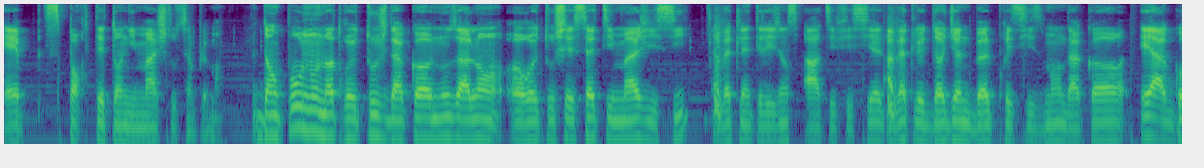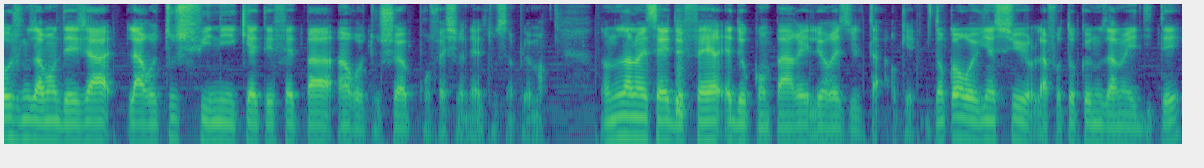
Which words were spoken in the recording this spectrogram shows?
exporter ton image tout simplement. Donc pour nous, notre retouche, d'accord, nous allons retoucher cette image ici avec l'intelligence artificielle, avec le Dodge Bull précisément, d'accord? Et à gauche, nous avons déjà la retouche finie qui a été faite par un retoucheur professionnel tout simplement. Donc nous allons essayer de faire et de comparer le résultat. Ok? Donc on revient sur la photo que nous allons éditer.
